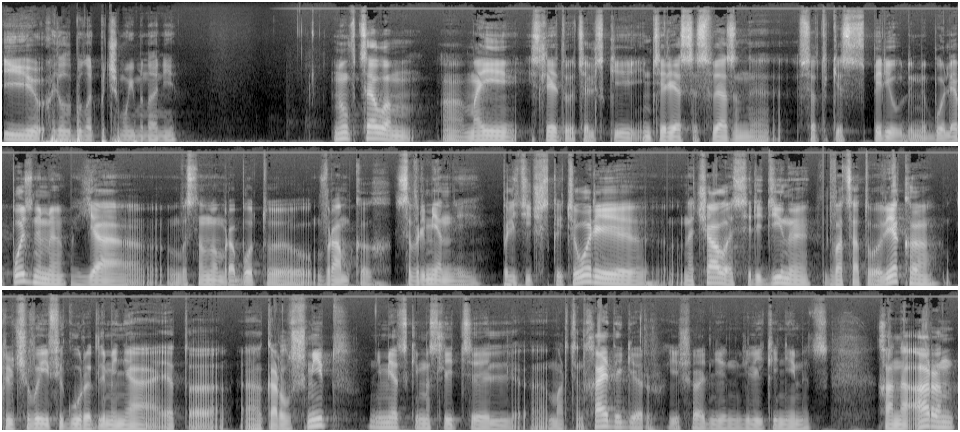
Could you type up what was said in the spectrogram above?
И хотелось бы узнать, почему именно они. Ну, в целом, а, мои исследовательские интересы связаны все-таки с периодами более поздними. Я в основном работаю в рамках современной политической теории начала, середины 20 века. Ключевые фигуры для меня — это а, Карл Шмидт, немецкий мыслитель, а, Мартин Хайдегер, еще один великий немец, Ханна Аренд.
